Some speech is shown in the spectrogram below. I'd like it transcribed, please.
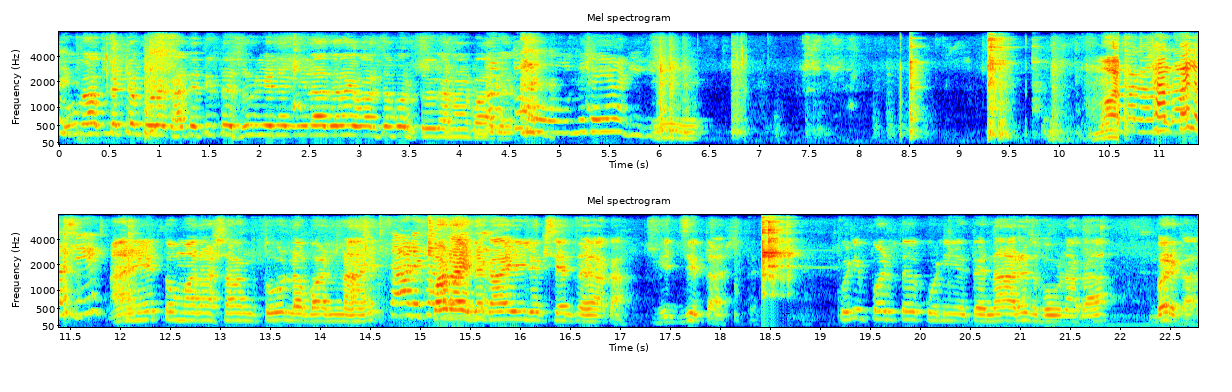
तू आपलं टकोर खाते तिथं सूर्यनगरीला आज रविवारचं भरतोय का नाही बाजार तो मी काही आगी गेली. मा- थांब पहिलं. अशी आणि तुम्हाला सांगतो लबाड नाही. पडायचं. काय इलेक्शनचं हा का? हे जित असत. कोणी पडतं कोणी येतं नाराज होऊ नका. बर का?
